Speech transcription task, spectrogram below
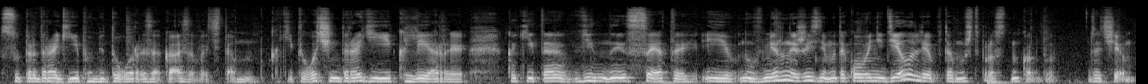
супердорогие помидоры заказывать, там какие-то очень дорогие клеры, какие-то винные сеты. И ну, в мирной жизни мы такого не делали, потому что просто, ну как бы, зачем?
